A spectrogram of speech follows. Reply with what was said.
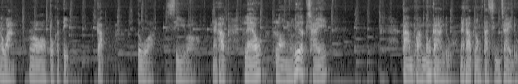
ระหว่างรอปกติกับตัว C raw นะครับ แล้วลองเลือกใช้ตามความต้องการดูนะครับ ลองตัดสินใจดู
